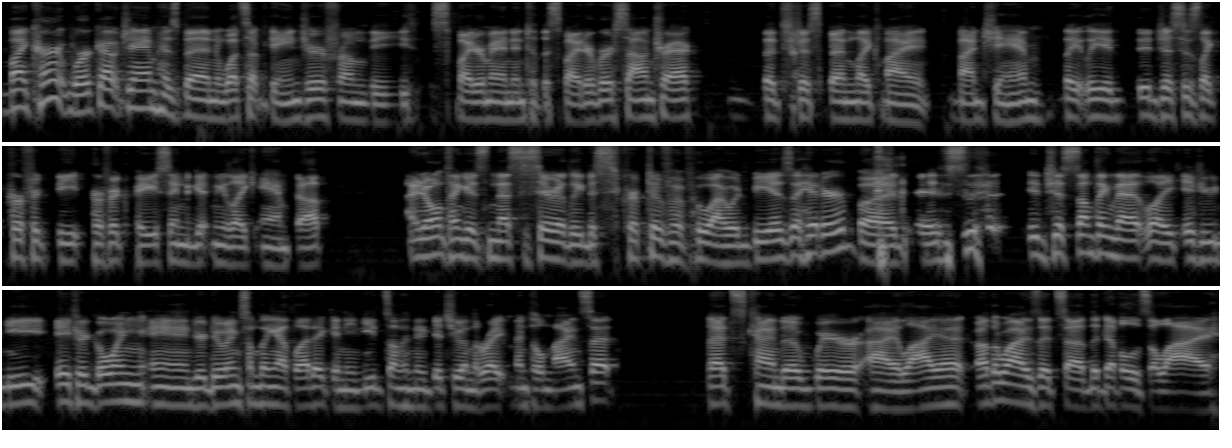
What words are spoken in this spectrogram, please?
My current workout jam has been "What's Up Danger" from the Spider-Man Into the Spider-Verse soundtrack. That's just been like my my jam lately. It, it just is like perfect beat, perfect pacing to get me like amped up. I don't think it's necessarily descriptive of who I would be as a hitter, but it's it's just something that like if you need if you're going and you're doing something athletic and you need something to get you in the right mental mindset, that's kind of where I lie at. Otherwise, it's uh, "The Devil Is a Lie"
